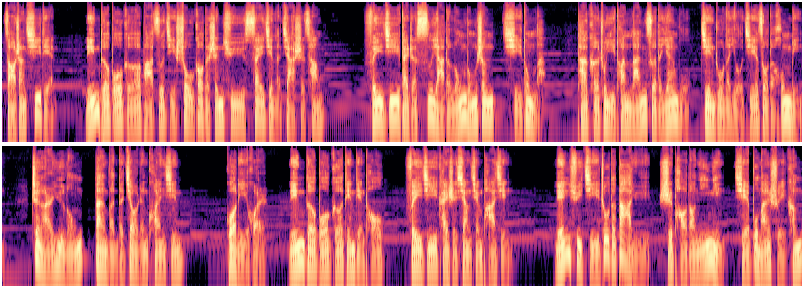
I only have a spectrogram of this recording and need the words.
早上七点。林德伯格把自己瘦高的身躯塞进了驾驶舱，飞机带着嘶哑的隆隆声启动了。他咳出一团蓝色的烟雾，进入了有节奏的轰鸣，震耳欲聋，但稳得叫人宽心。过了一会儿，林德伯格点点头，飞机开始向前爬行。连续几周的大雨使跑道泥泞且布满水坑，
